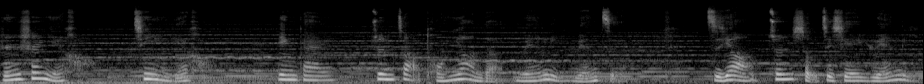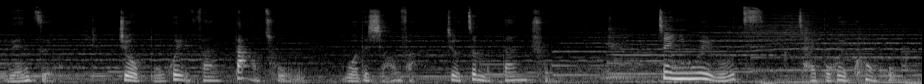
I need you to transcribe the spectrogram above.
人生也好，经营也好，应该遵照同样的原理原则。只要遵守这些原理原则，就不会犯大错误。我的想法就这么单纯。正因为如此，才不会困惑。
